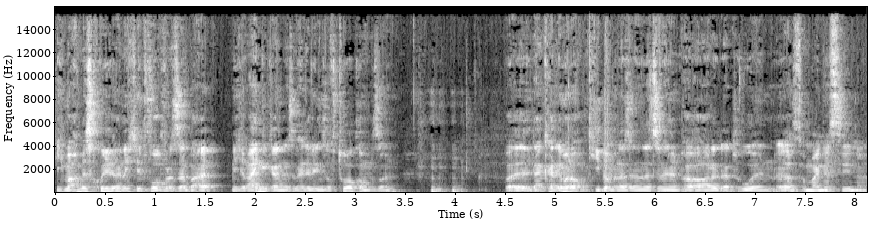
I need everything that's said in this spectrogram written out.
ich mache Mosquera nicht den Vorwurf, dass er bald nicht reingegangen ist, aber hätte wenigstens aufs Tor kommen sollen. Weil dann kann immer noch ein Keeper mit einer sensationellen Parade das holen. Äh, Also meine Szene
